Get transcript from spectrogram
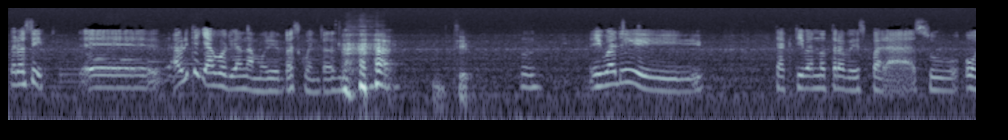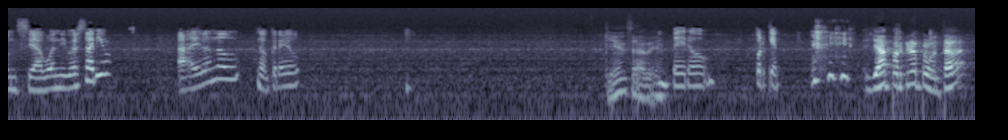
Pero sí, eh, ahorita ya volvieron a morir las cuentas. sí. Mm, igual y se activan otra vez para su onceavo aniversario. I don't know, no creo. ¿Quién sabe? Pero, ¿por qué? ¿Ya? ¿Por qué no preguntaba?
